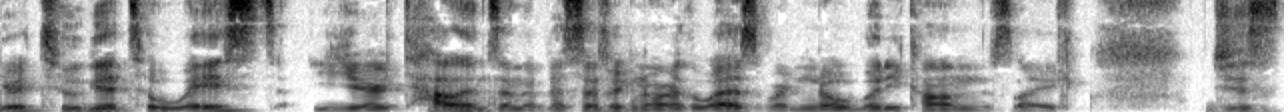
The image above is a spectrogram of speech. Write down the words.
you're too good to waste your talents in the Pacific Northwest where nobody comes. Like, just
